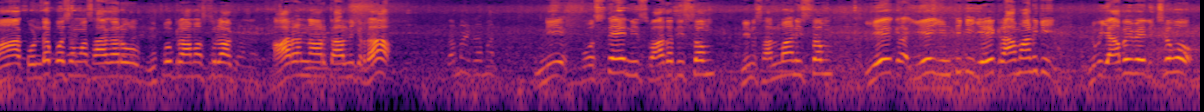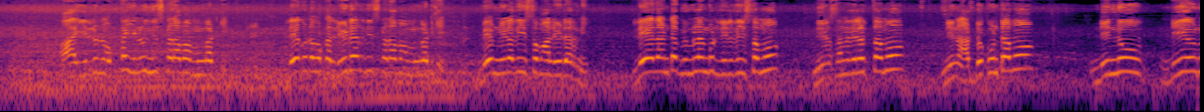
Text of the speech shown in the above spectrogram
మా కొండపోసమ్మ సాగరు ముప్పు గ్రామస్తుల ఆర్ఎన్ఆర్ కాలనీకి రా. నీ వస్తే నీ స్వాగతిస్తాం నేను సన్మానిస్తాం. ఏ ఏ ఇంటికి ఏ గ్రామానికి నువ్వు యాభై వేలు ఇచ్చినవో ఆ ఇల్లును ఒక్క ఇల్లును తీసుకురామా ముంగటికి. లేకుంటే ఒక లీడర్ తీసుకురామా ముంగటికి. మేము నిలదీస్తాం ఆ లీడర్ని లేదంటే మిమ్మల్ని కూడా నిలదీస్తాము. నిరసన తెలుపుతాము నేను అడ్డుకుంటాము నిన్ను నీవు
